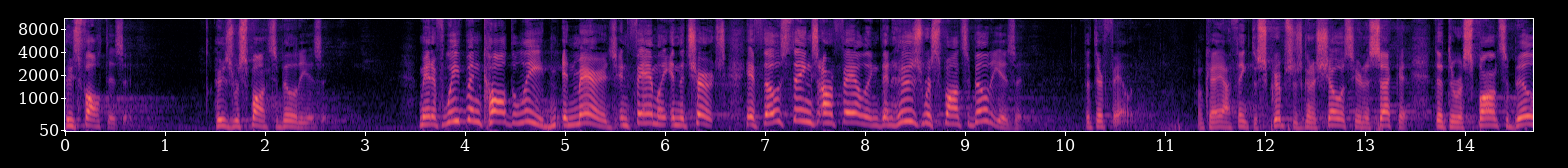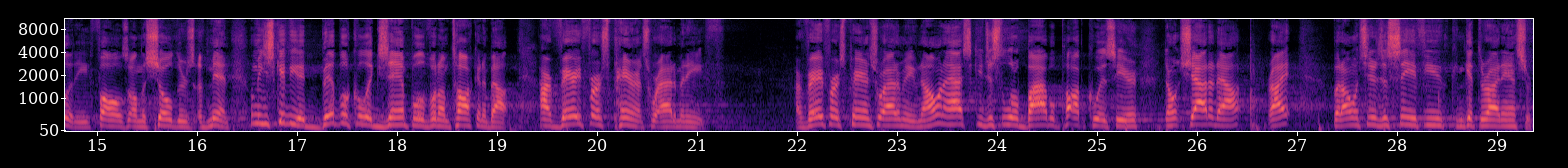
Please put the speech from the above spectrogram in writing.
whose fault is it? Whose responsibility is it? Man, if we've been called to lead in marriage, in family, in the church, if those things are failing, then whose responsibility is it that they're failing? Okay, I think the scripture is going to show us here in a second that the responsibility falls on the shoulders of men. Let me just give you a biblical example of what I'm talking about. Our very first parents were Adam and Eve. Our very first parents were Adam and Eve. Now, I want to ask you just a little Bible pop quiz here. Don't shout it out, right? But I want you to just see if you can get the right answer.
